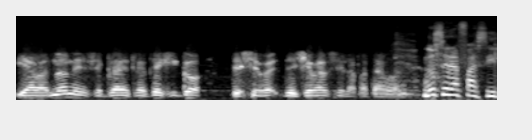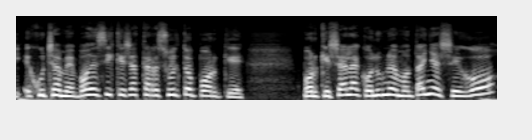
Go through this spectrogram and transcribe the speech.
y abandonen ese plan estratégico de, lleva- de llevarse la Patagonia. No será fácil. Escúchame, vos decís que ya está resuelto porque porque ya la columna de montaña llegó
